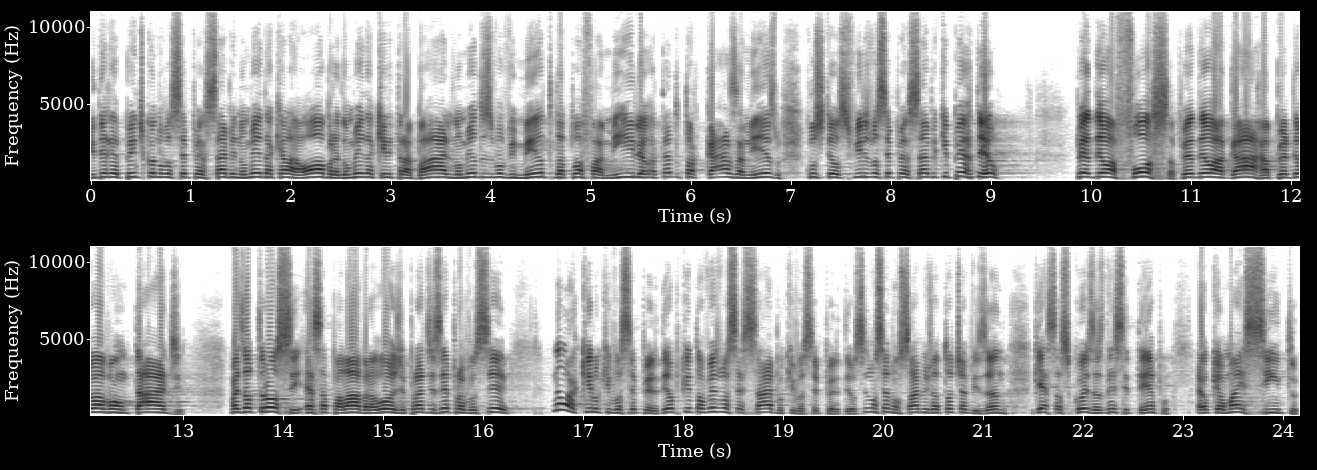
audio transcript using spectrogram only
e de repente quando você percebe no meio daquela obra, no meio daquele trabalho, no meio do desenvolvimento da tua família, até da tua casa mesmo, com os teus filhos, você percebe que perdeu. Perdeu a força, perdeu a garra, perdeu a vontade. Mas eu trouxe essa palavra hoje para dizer para você, não aquilo que você perdeu, porque talvez você saiba o que você perdeu. Se você não sabe, eu já estou te avisando que essas coisas nesse tempo é o que eu mais sinto.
